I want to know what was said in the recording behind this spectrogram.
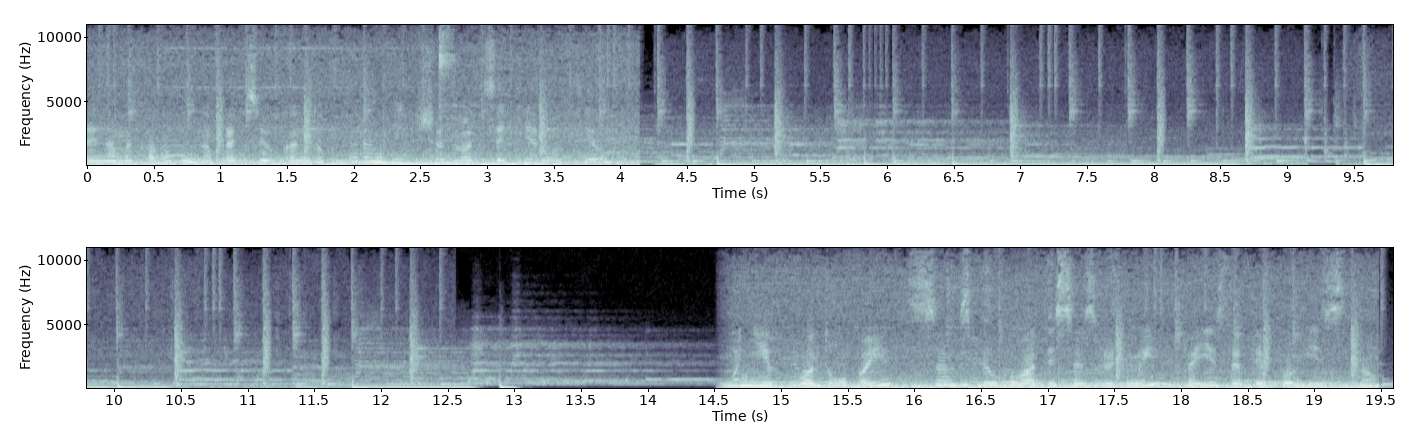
Миколаївна, працюю кондуктором більше 20 років. Мені подобається спілкуватися з людьми та їздити по місту.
